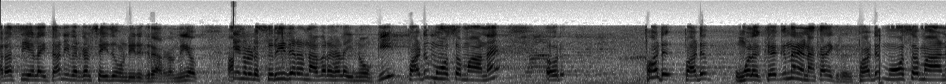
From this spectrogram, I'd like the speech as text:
அரசியலை தான் இவர்கள் செய்து கொண்டிருக்கிறார்கள். மிக எங்களோட ஸ்ரீதரன் அவர்களை நோக்கி படுமோசமான ஒரு படு படு உங்களுக்கு கேட்கும் நான் கதைக்கிறது. படு மோசமான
